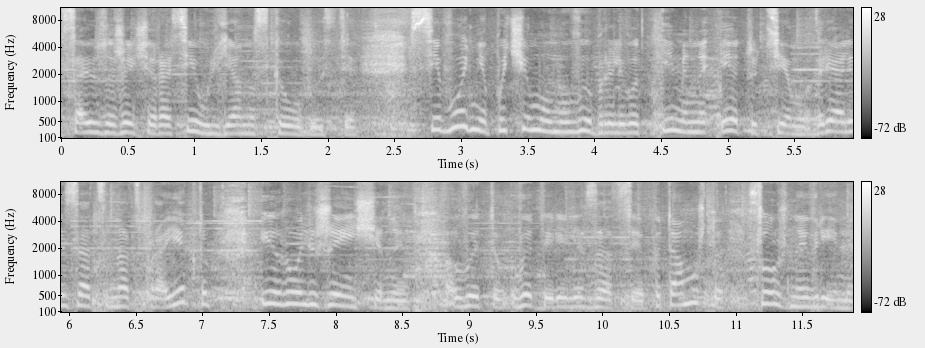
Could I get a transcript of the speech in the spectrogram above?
Союза женщин России Ульяновской области. Сегодня почему мы выбрали вот именно эту тему – реализации нацпроектов, вопросов и роль женщины в, этом, в этой реализации, потому что сложное время.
